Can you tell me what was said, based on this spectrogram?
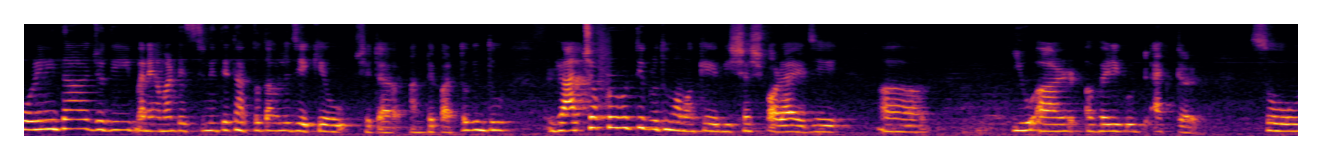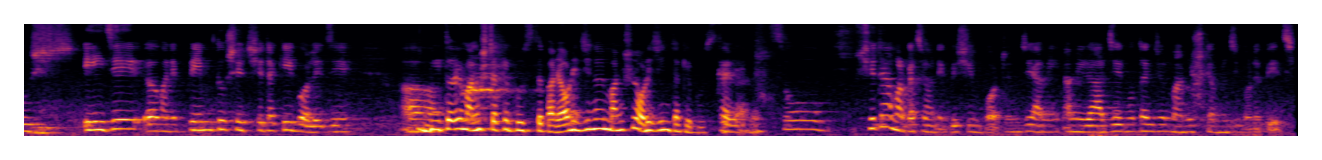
পরিণীতা যদি মানে আমার ডেস্টিনিতে থাকতো তাহলে যে কেউ সেটা আনতে পারতো। কিন্তু রাজ চক্রবর্তী প্রথম আমাকে বিশ্বাস করায় যে you are a very good actor so এই যে মানে প্রেম তো সে সেটাকেই বলে যে ভিতরের মানুষটাকে বুঝতে পারে অরিজিনাল মানুষের অরিজিনটাকে বুঝতে পারে। সো সেটা আমার কাছে অনেক বেশি ইম্পর্টেন্ট যে আমি আমি রাজের মতো একজন মানুষকে আমার জীবনে পেয়েছি।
